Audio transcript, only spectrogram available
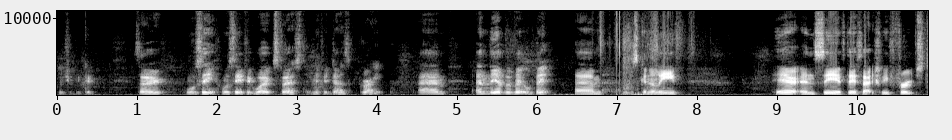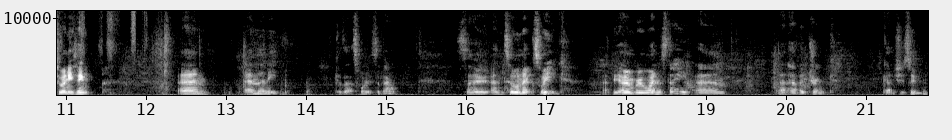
which would be good. So we'll see. We'll see if it works first, and if it does, great. Um, and the other little bit, um, I'm just going to leave here and see if this actually fruits to anything um, and then eat because that's what it's about so until next week happy homebrew wednesday um, and have a drink. Catch you soon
